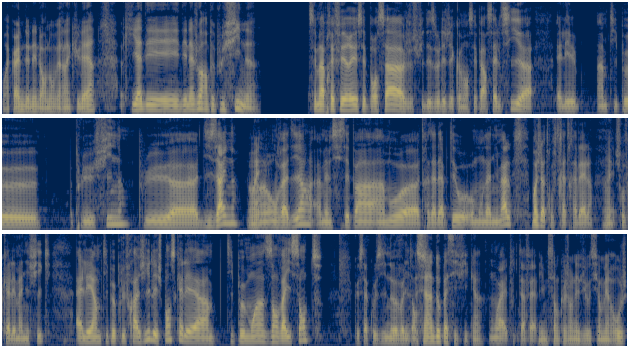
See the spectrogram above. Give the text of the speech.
on va quand même donner leur nom vernaculaire, qui a des, des nageoires un peu plus fines. C'est ma préférée, c'est pour ça, je suis désolé, j'ai commencé par celle-ci. euh, Elle est un petit peu plus fine, plus euh, design, Ouais. hein, on va dire, euh, même si c'est pas un, un mot euh, très adapté au, au monde animal. Moi, je la trouve très très belle. Ouais. Je trouve qu'elle est magnifique. Elle est un petit peu plus fragile et je pense qu'elle est un petit peu moins envahissante que sa cousine volitance. C'est indo-pacifique, hein. Ouais, tout à fait. il me semble que j'en ai vu aussi en mer Rouge.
